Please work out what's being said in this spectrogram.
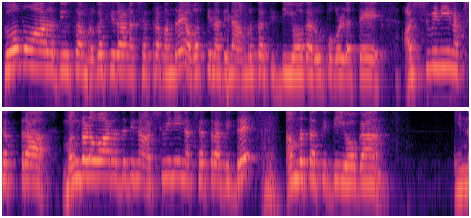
ಸೋಮವಾರ ದಿವಸ ಮೃಗಶಿರ ನಕ್ಷತ್ರ ಬಂದ್ರೆ ಅವತ್ತಿನ ದಿನ ಅಮೃತ ಸಿದ್ಧಿ ಯೋಗ ರೂಪುಗೊಳ್ಳುತ್ತೆ. ಅಶ್ವಿನಿ ನಕ್ಷತ್ರ, ಮಂಗಳವಾರದ ದಿನ ಅಶ್ವಿನಿ ನಕ್ಷತ್ರ ಬಿದ್ರೆ ಅಮೃತ ಸಿದ್ಧಿ ಯೋಗ ಇನ್ನ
